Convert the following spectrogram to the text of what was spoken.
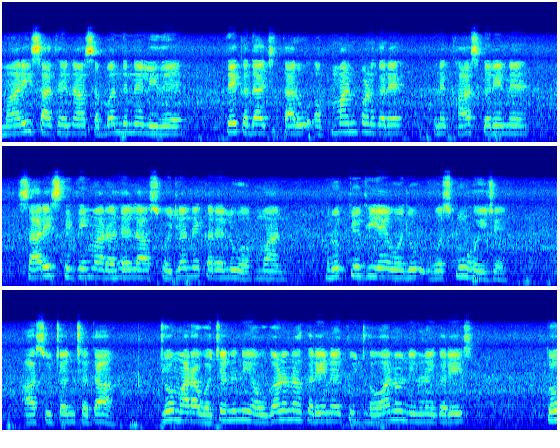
મારી સાથેના સંબંધને લીધે તે કદાચ તારું અપમાન પણ કરે અને ખાસ કરીને સારી સ્થિતિમાં રહેલા સ્વજને કરેલું અપમાન મૃત્યુથી એ વધુ વસમું હોય છે. આ સૂચન છતાં, જો મારા વચનની અવગણના કરીને તું જવાનો નિર્ણય કરીશ તો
